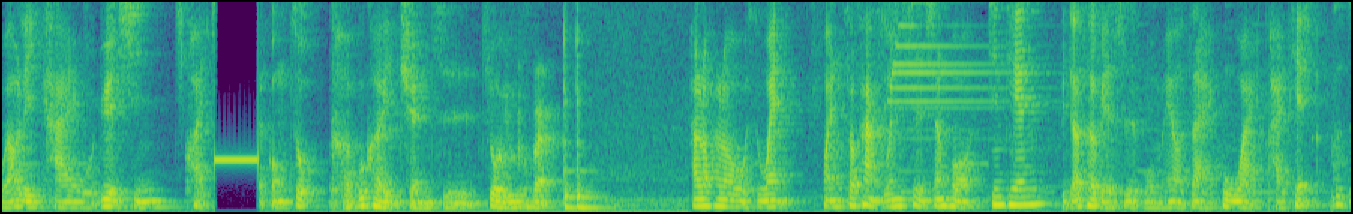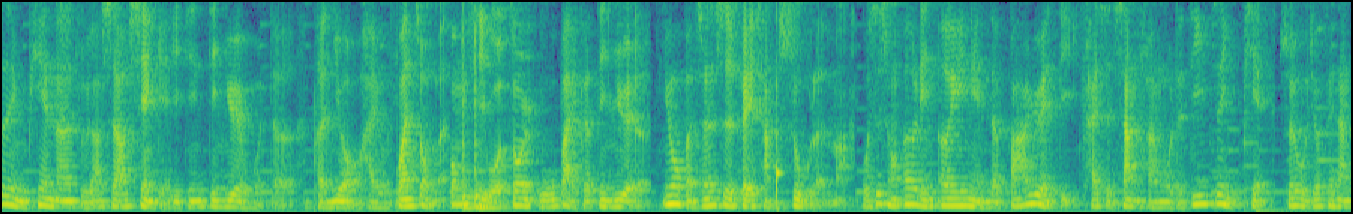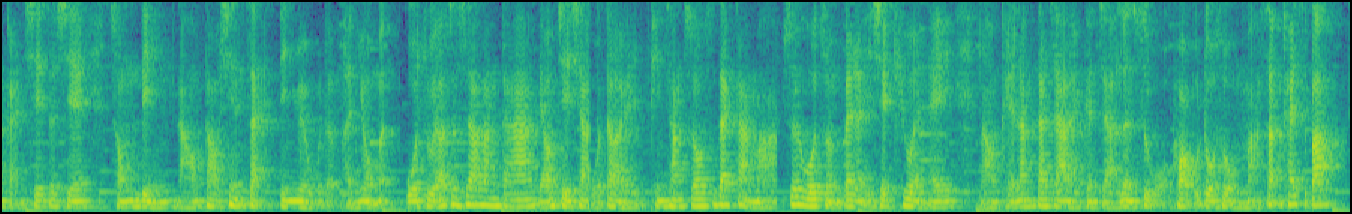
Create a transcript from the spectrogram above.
我要离开我月薪快的工作，可不可以全职做 YouTuber？Hello Hello，我是 Wayne。欢迎收看温室生活。今天比较特别是，我没有在户外拍片了。这支影片呢，主要是要献给已经订阅我的朋友还有观众们。恭喜我终于五百个订阅了！因为我本身是非常素人嘛，我是从二零二一年的八月底开始上传我的第一支影片，所以我就非常感谢这些从零然后到现在订阅我的朋友们。我主要就是要让大家了解一下我到底平常时候是在干嘛，所以我准备了一些 Q&A，然后可以让大家来更加。认识我，话不多说，我们马上开始吧。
